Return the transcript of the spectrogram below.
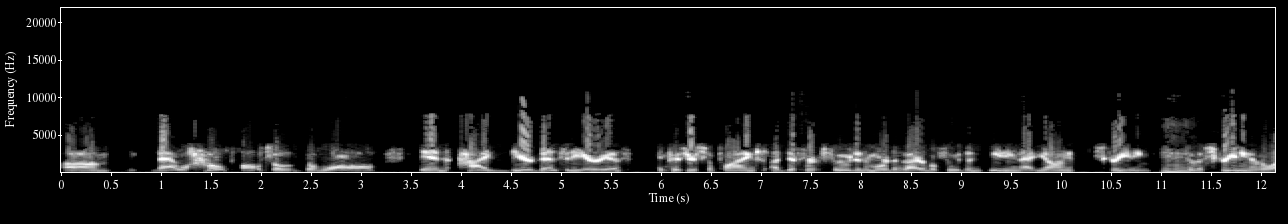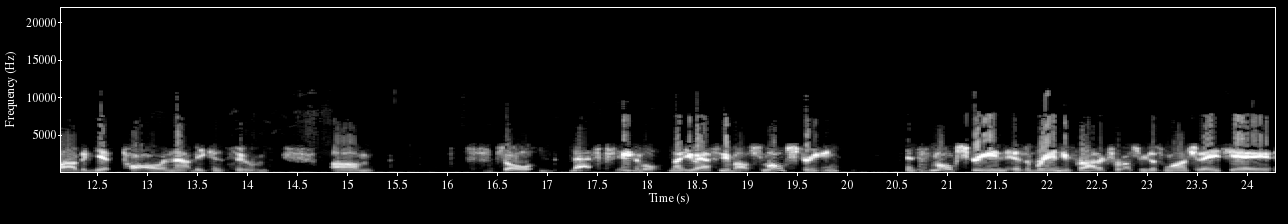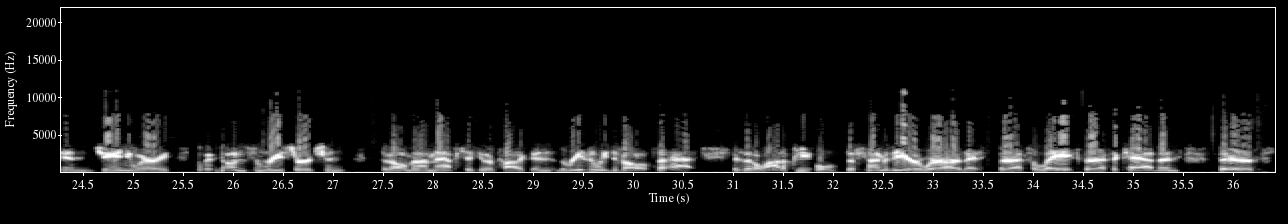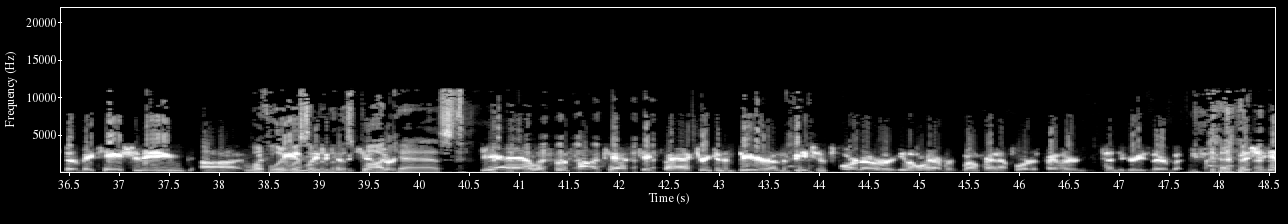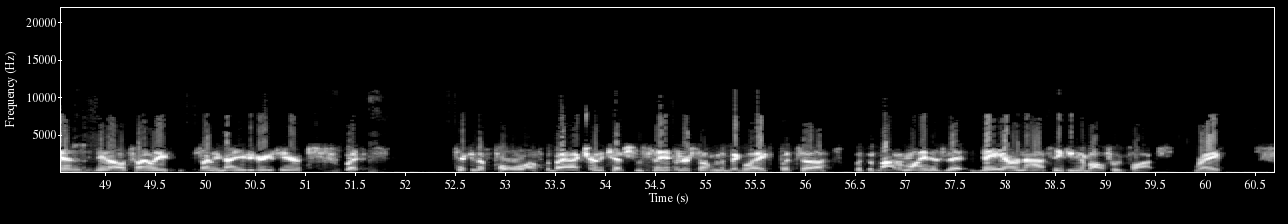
um, that will help also the wall in high deer density areas because you're supplying a different food and a more desirable food than eating that young screening. Mhm. So the screening is allowed to get tall and not be consumed. Um, so that's sustainable. Now you asked me about smoke screen, and smoke screen is a brand new product for us. We just launched at ATA in January. We've done some research and development on that particular product, and the reason we developed that is that a lot of people this time of the year, where are they? They're at the lake, they're at the cabin, they're they're vacationing uh, with Hopefully, family listening to this the kids are podcast. yeah, listen to the podcast, kick back, drinking a beer on the beach in Florida, or you know whatever. Well, probably not Florida; it's probably 110 degrees there. But Michigan, you know, it's finally finally 90 degrees here. But taking the pole off the back, trying to catch some salmon or something in the big lake. But uh, but the bottom line is that they are not thinking about food plots, right?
